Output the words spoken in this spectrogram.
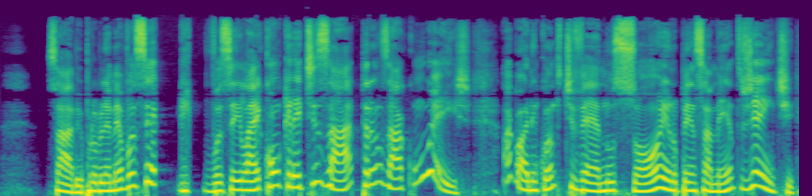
Sabe? O problema é você, você ir lá e concretizar, transar com o ex. Agora, enquanto tiver no sonho, no pensamento, gente,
